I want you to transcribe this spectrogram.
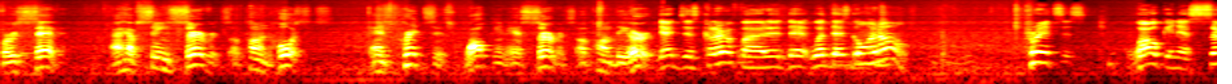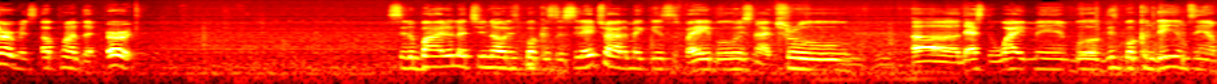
Verse 7 I have seen servants upon horses, and princes walking as servants upon the earth. That just clarified that, that what that's going on. Princes walking as servants upon the earth. See the Bible let you know this book is see they try to make this a fable, it's not true. Uh that's the white man book. This book condemns him.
